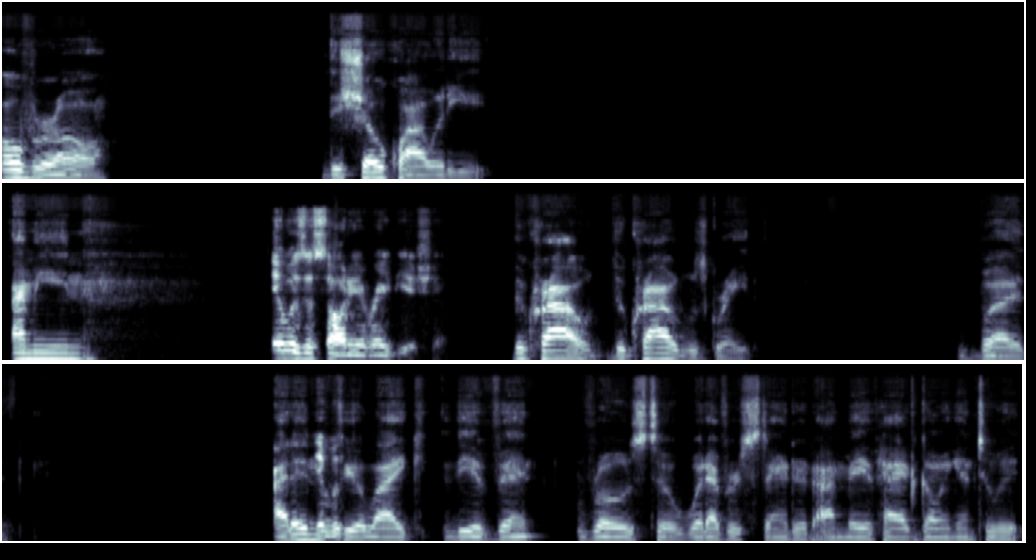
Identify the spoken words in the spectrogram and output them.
overall, the show quality. I mean, it was a Saudi Arabia show. the crowd the crowd was great but i didn't was- feel like the event rose to whatever standard i may have had going into it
